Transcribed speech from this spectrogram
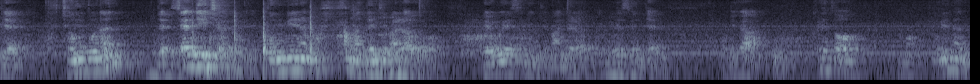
이제 정부는 이제 샌드위치가 됩니다. 국민은 막 만들지 말라고 외국에서는 만들라고 그래서 이제 우리가 그래도 뭐 우리는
